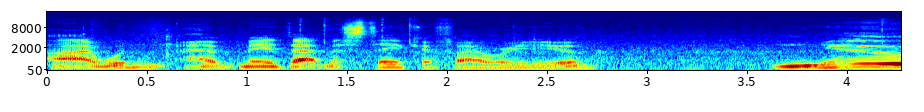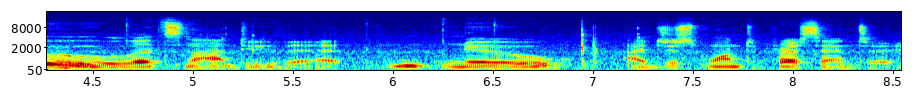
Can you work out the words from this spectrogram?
I wouldn't have made that mistake if I were you. No, let's not do that. No, I just want to press enter.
